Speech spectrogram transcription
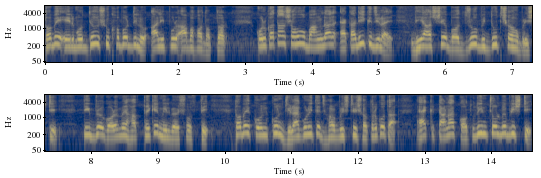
তবে এর মধ্যেও সুখবর দিল আলিপুর আবহাওয়া দপ্তর। কলকাতা সহ বাংলার একাধিক জেলায় ধেয়ে আসছে বজ্র বিদ্যুৎ সহ বৃষ্টি। তীব্র গরমের হাত থেকে মিলবে স্বস্তি। তবে কোন কোন জেলাগুলিতে ঝড় বৃষ্টির সতর্কতা? এক টানা কতদিন চলবে বৃষ্টি?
